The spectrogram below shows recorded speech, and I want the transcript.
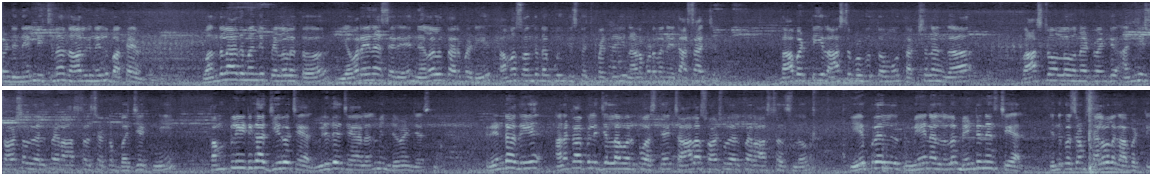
రెండు నెలలు ఇచ్చినా నాలుగు నెలలు బకాయి ఉంటుంది. వందలాది మంది పిల్లలతో ఎవరైనా సరే నెలల తరబడి తమ సొంత డబ్బులు తీసుకొచ్చి పెట్టి నడపడం అనేది అసాధ్యం. కాబట్టి రాష్ట్ర ప్రభుత్వము తక్షణంగా రాష్ట్రంలో ఉన్నటువంటి అన్ని సోషల్ వెల్ఫేర్ హాస్టల్స్ యొక్క బడ్జెట్ని కంప్లీట్గా జీరో చేయాలి విడుదల చేయాలని మేము డిమాండ్ చేస్తున్నాం. రెండవది అనకాపల్లి జిల్లా వరకు వస్తే చాలా సోషల్ వెల్ఫేర్ హాస్టల్స్లో ఏప్రిల్ మే నెలలో మెయింటెనెన్స్ చేయాలి. ఎందుకోసం? సెలవులు కాబట్టి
